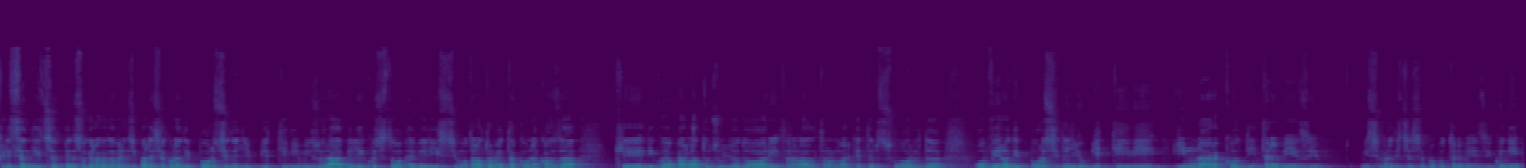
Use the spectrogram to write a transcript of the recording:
Christian dice, penso che la cosa principale sia quella di porsi degli obiettivi misurabili, questo è verissimo, tra l'altro mi attacco una cosa che, di cui ha parlato Giulio Dori, tra l'altro al Marketers World, ovvero di porsi degli obiettivi in un arco di tre mesi mi sembra dicesse proprio tre mesi, quindi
